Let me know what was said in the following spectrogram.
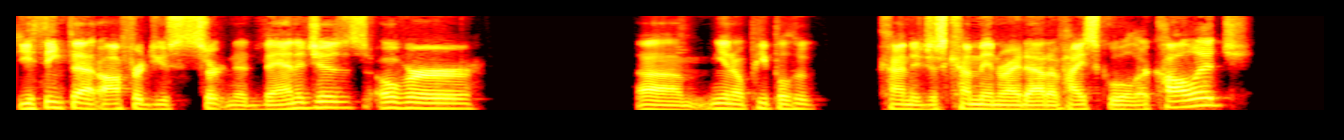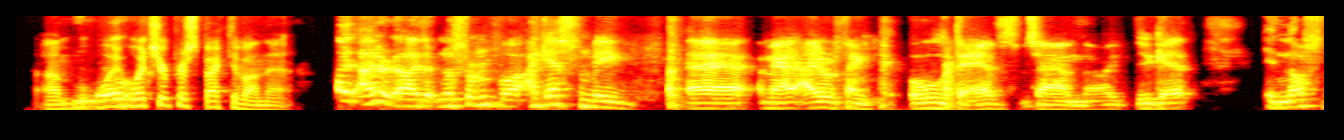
do you think that offered you certain advantages over um, you know people who kind of just come in right out of high school or college um, what, what's your perspective on that I, I, don't, I don't know. From I guess for me, uh, I mean, I, I, don't think old devs, which I am now, do get enough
